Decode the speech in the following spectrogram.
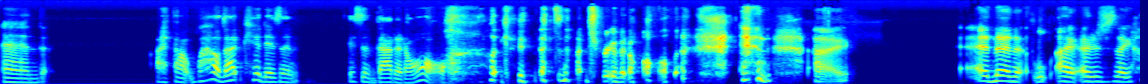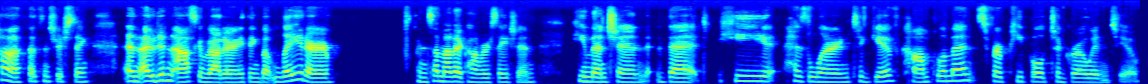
and I thought, wow, that kid isn't isn't that at all. like that's not true at all. and uh, and then I, I, was just like, huh, that's interesting. And I didn't ask him about it or anything, but later in some other conversation, he mentioned that he has learned to give compliments for people to grow into.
